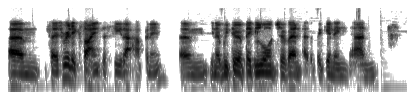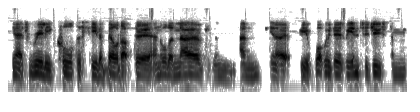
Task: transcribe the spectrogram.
Um, so it's really exciting to see that happening. Um, you know, we do a big launch event at the beginning, and you know, it's really cool to see the build up to it and all the nerves and and you know, what we do is we introduce them,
